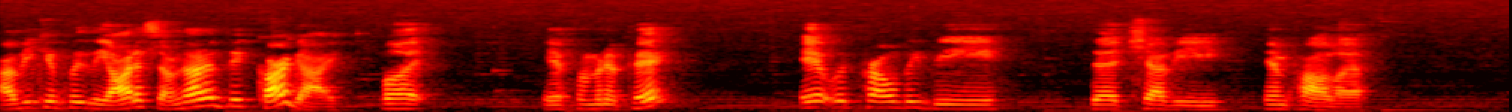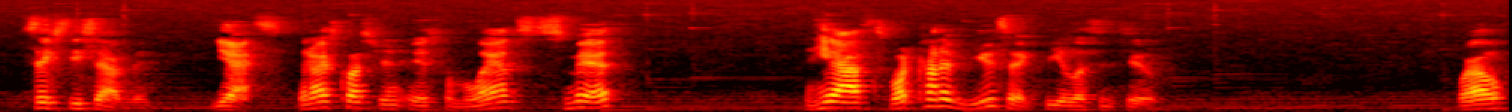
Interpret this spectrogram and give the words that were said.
I'll be completely honest. I'm not a big car guy, but if I'm gonna pick, it would probably be the Chevy Impala 67. Yes. The next question is from Lance Smith, and he asks, "What kind of music do you listen to?" Well,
